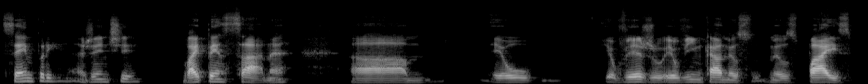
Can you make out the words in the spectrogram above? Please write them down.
sempre a gente vai pensar, né? Ah, eu eu vejo, eu vi em casa meus meus pais,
